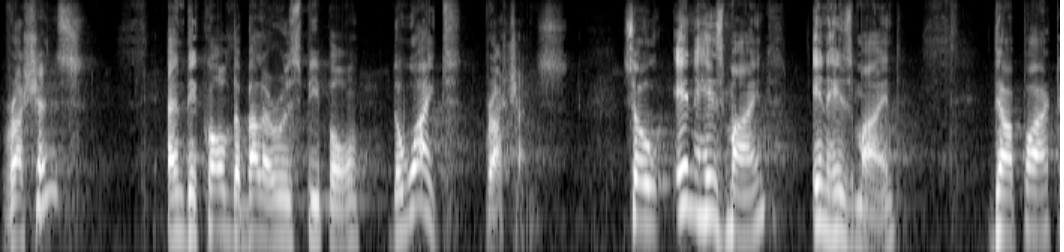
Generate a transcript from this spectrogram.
Russians, and they call the Belarus people the white Russians. So in his mind, in his mind, they are part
